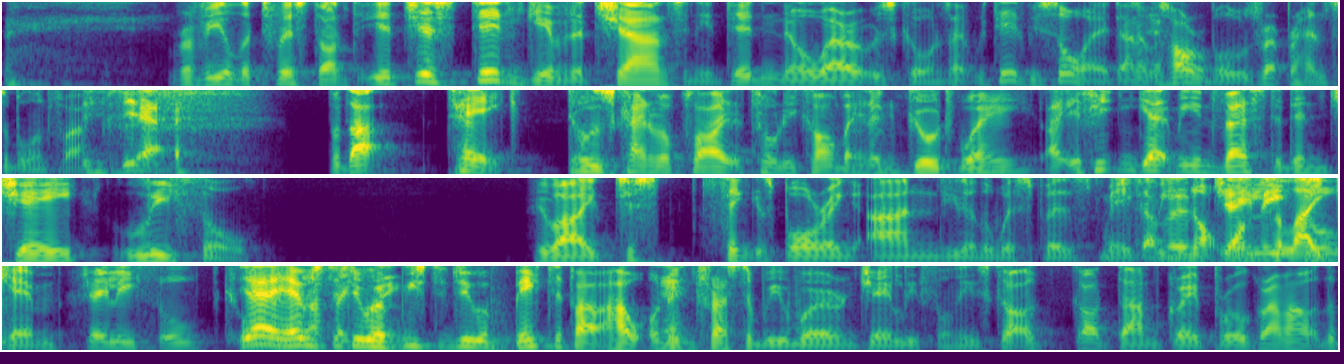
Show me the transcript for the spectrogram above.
reveal the twist on. you just didn't give it a chance, and you didn't know where it was going. It's like we did, we saw it, and it was horrible. It was reprehensible, in fact. Yeah. But that take does kind of apply to Tony Khan, but in a good way. Like if he can get me invested in Jay Lethal, who I just think is boring, and you know the whispers make me not want to like him. Jay Lethal. Yeah, yeah. We used to do a we used to do a bit about how uninterested we were in Jay Lethal, and he's got a goddamn great program out of the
